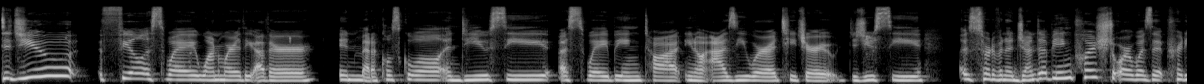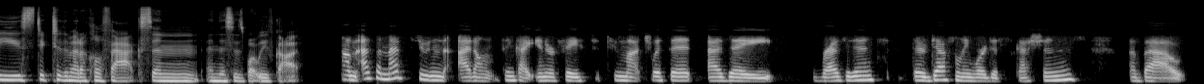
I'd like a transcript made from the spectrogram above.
Did you feel a sway one way or the other in medical school? And do you see a sway being taught, you know, as you were a teacher? Did you see a sort of an agenda being pushed, or was it pretty stick to the medical facts and, and this is what we've got? Um, as a med student, I don't think I interfaced too much with it. As a resident, there definitely were discussions about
